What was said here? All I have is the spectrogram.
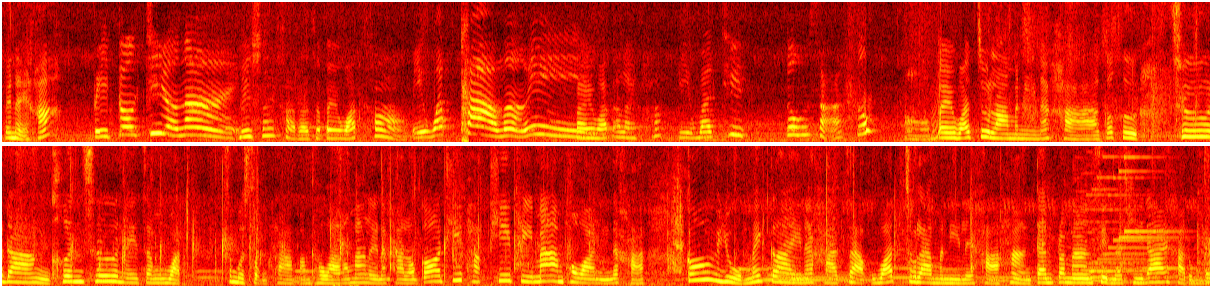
ไปไหนคะ ไปท่องเที่ยวหน่อยไม่ใช่ค่ะ เราจะไปวัดค่ะ ไปวัดท่ามานี่ไปวัดอะไรคะ ไปวัดที่ตุ้งสาตุ้งอ๋อไปวัดจุฬามณีนะคะ ก็คือชื่อดังขึ้นชื่อในจังหวัด สมุทรสงครามอัมพวามากๆเลยนะคะ แล้วก็ที่พักที่ปีมาอัมพวานี้นะคะ ก็อยู่ไม่ไกลนะคะ จากวัดจุฬามณีเลยค่ะ ห่างกันประมาณ 10 นาทีได้ค่ะทุกค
